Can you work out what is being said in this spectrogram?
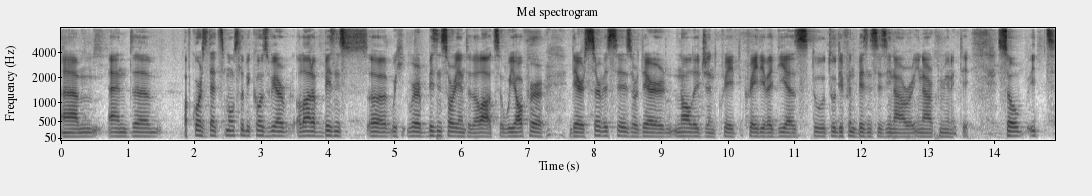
Um, and um, of course, that's mostly because we are a lot of business. Uh, we, we're business oriented a lot, so we offer their services or their knowledge and create creative ideas to, to different businesses in our in our community. So it.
